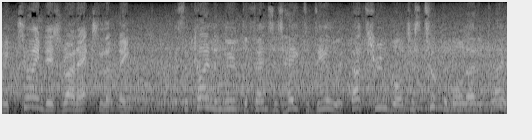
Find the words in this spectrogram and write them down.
He timed his run excellently. It's the kind of move defences hate to deal with. That through ball just took them all out of play.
